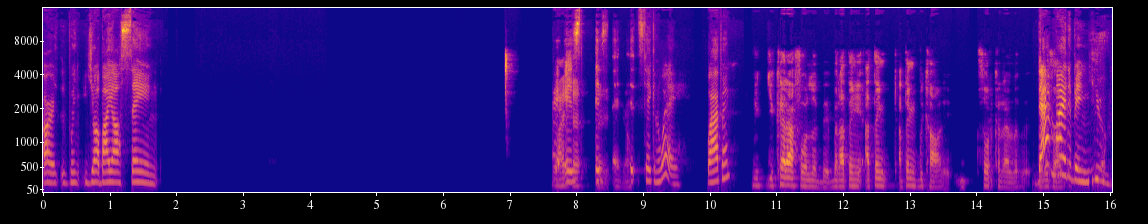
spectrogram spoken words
are when y'all by y'all saying I is said- is there you go. it's taken away. What happened? You, you cut out for a little bit, but I think I think I think we caught it. Sort of cut out a little bit. That might have been you.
